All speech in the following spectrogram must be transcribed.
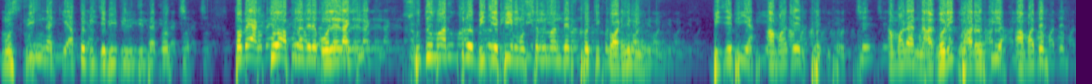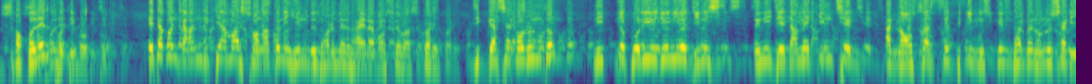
মুসলিম নাকি এত বিজেপি বিরোধিতা করছে? তবে একটু আপনাদের বলে রাখি, শুধুমাত্র বিজেপি মুসলমানদের ক্ষতি করেনি। বিজেপি আমাদের ক্ষতি করছে, আমরা নাগরিক ভারতীয়, আমাদের সকলের ক্ষতি করছে। এ তখন ডান দিকে আমার সনাতনী হিন্দু ধর্মের ভাইরা বসবাস করে? জিজ্ঞাসা করুন তো, নিত্য প্রয়োজনীয় জিনিস উনি যে দামে কিনছেন, আর নওসাদ সিদ্দিকী মুসলিম ধর্মের অনুসারী,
